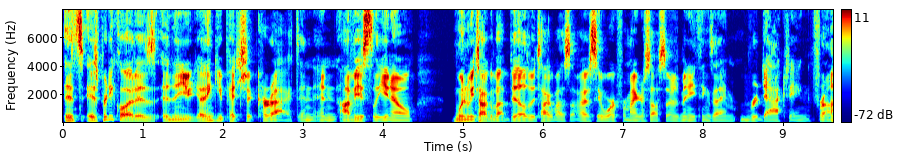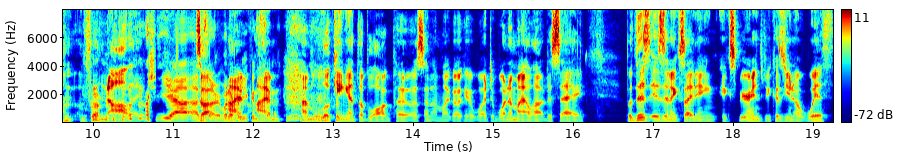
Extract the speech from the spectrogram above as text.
It's it's pretty cool. It is, and then you, I think you pitched it correct. And and obviously, you know, when we talk about build, we talk about stuff. I obviously work for Microsoft, so there's many things I'm redacting from from knowledge. yeah, I'm so sorry, whatever I'm, you can I'm, say. I'm looking at the blog post, and I'm like, okay, what what am I allowed to say? But this is an exciting experience because you know, with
